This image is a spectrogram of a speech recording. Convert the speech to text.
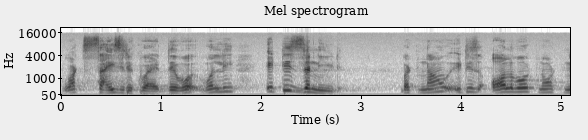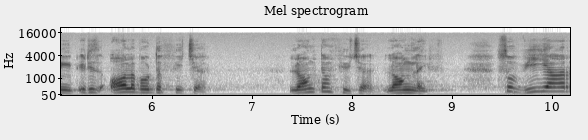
what size required. They only, it is the need. But now it is all about not need, it is all about the feature. Long-term future, long life. So we are,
